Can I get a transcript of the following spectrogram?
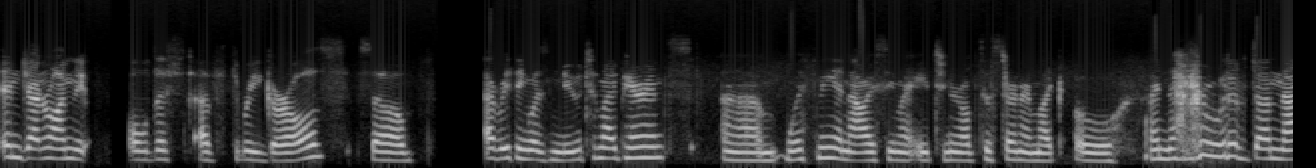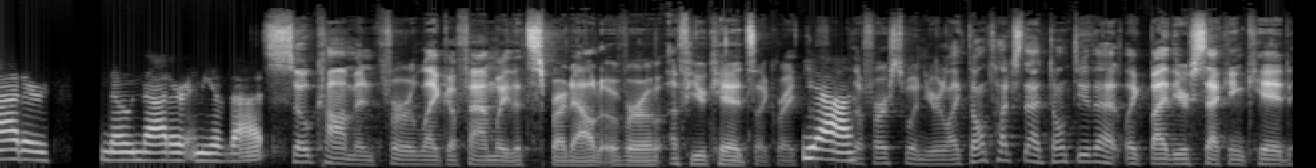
in general, I'm the oldest of three girls. So everything was new to my parents um, with me. And now I see my 18 year old sister and I'm like, oh, I never would have done that or known that or any of that. So common for like a family that's spread out over a, a few kids. Like right, Yeah. The first one, you're like, don't touch that, don't do that. Like by your second kid,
